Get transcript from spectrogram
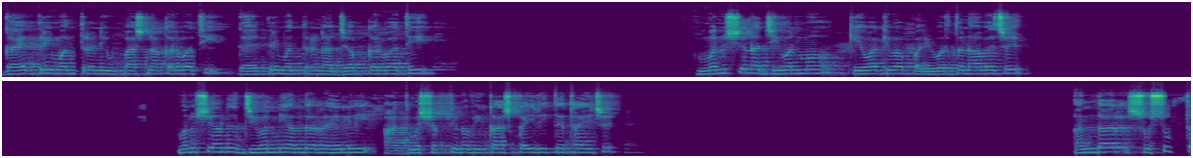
ગાયત્રી મંત્રની ઉપાસના કરવાથી, ગાયત્રી મંત્રના જપ કરવાથી મનુષ્યના જીવનમાં કેવા કેવા પરિવર્તન આવે છે? મનુષ્યના જીવનની અંદર રહેલી આત્મશક્તિનો વિકાસ કઈ રીતે થાય છે? અંદર સુસુપ્ત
